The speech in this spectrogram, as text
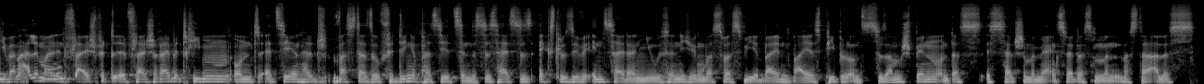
die waren alle mal in Fleisch, äh, Fleischereibetrieben und erzählen halt, was da so für Dinge passiert sind. Das ist, heißt, das ist exklusive Insider-News und nicht irgendwas, was wir beiden Biased People uns zusammenspinnen. Und das ist halt schon bemerkenswert, dass man, was da alles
